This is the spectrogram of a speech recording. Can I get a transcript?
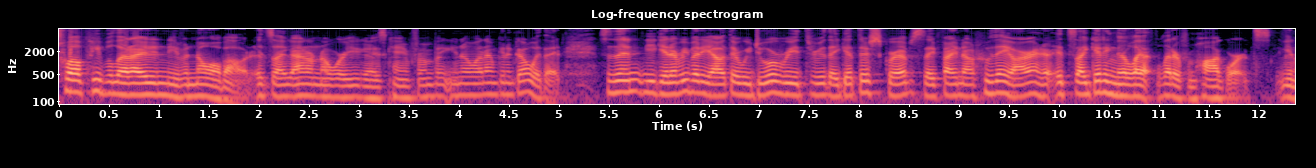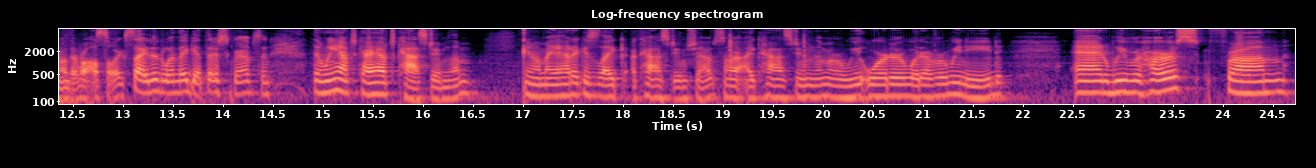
12 people that I didn't even know about. It's like, I don't know where you guys came from, but you know what? I'm going to go with it. So then you get everybody out there, we do a read through, they get their scripts, they find out who they are, and it's like getting their le- letter from Hogwarts. You know, they're all so excited when they get their scripts, and then we have to, I have to costume them you know, my attic is like a costume shop, so I costume them or we order whatever we need. And we rehearse from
